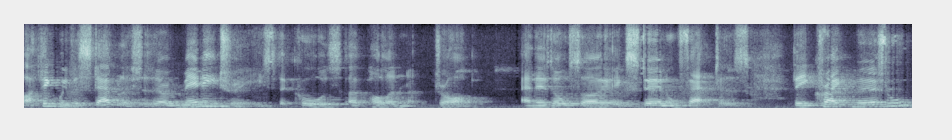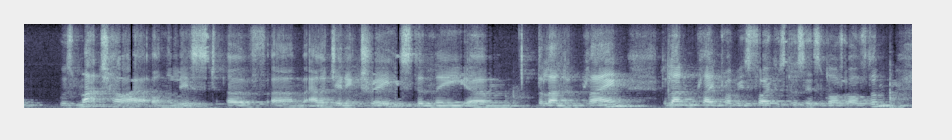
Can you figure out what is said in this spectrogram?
I think we've established that there are many trees that cause a pollen drop, and there's also external factors. The crepe myrtle was much higher on the list of um, allergenic trees than the um, the London plane. The London plane probably is focused because there's a lot of them.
